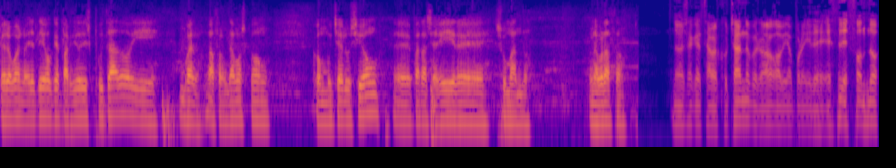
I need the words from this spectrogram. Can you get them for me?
Pero bueno, ya te digo que partido disputado y bueno, afrontamos con, con mucha ilusión para seguir sumando. Un abrazo. No sé qué estaba escuchando, pero algo había por ahí de, fondo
